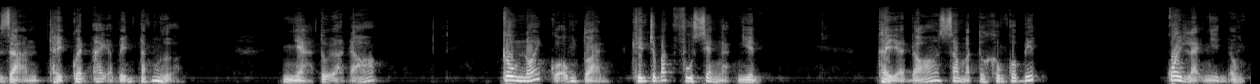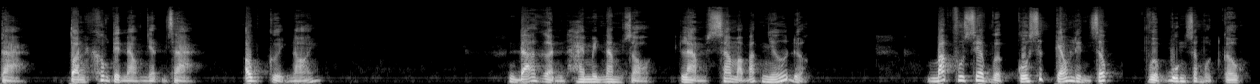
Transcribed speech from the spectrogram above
Dạ thầy quen ai ở bến tắm ngựa. Nhà tôi ở đó. Câu nói của ông Toàn Khiến cho bác phu xe ngạc nhiên. Thầy ở đó sao mà tôi không có biết? Quay lại nhìn ông ta, Toàn không thể nào nhận ra. Ông cười nói. Đã gần 20 năm rồi, Làm sao mà bác nhớ được? Bác phu xe vừa cố sức kéo lên dốc, Vừa buông ra một câu.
